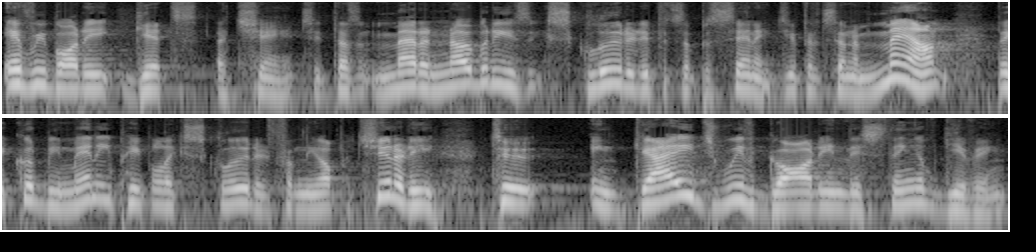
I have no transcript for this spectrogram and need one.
everybody gets a chance. It doesn't matter. Nobody is excluded if it's a percentage. If it's an amount, there could be many people excluded from the opportunity to engage with God in this thing of giving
